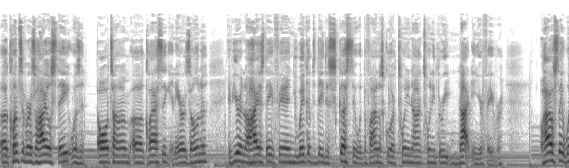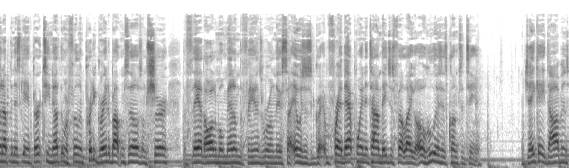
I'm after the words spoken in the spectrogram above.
uh, Clemson versus Ohio State was an all-time uh, classic in Arizona. If you're an Ohio State fan, you wake up today disgusted with the final score of 29-23 not in your favor. Ohio State went up in this game 13 0. We're feeling pretty great about themselves. I'm sure they had all the momentum. The fans were on their side. It was just great. For at that point in time, they just felt like, oh, who is this Clemson team? J.K. Dobbins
